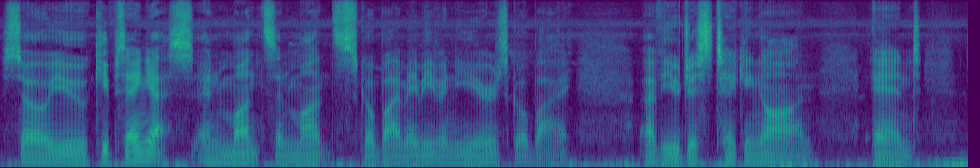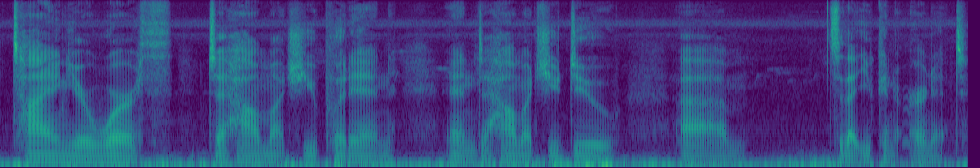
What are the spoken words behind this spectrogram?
So you keep saying yes, and months and months go by, maybe even years go by, of you just taking on and tying your worth to how much you put in and to how much you do um, so that you can earn it.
